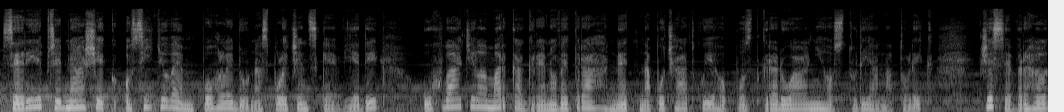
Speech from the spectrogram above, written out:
Série přednášek o síťovém pohledu na společenské vědy uchvátila Marka Grenovetra hned na počátku jeho postgraduálního studia natolik, že se vrhl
